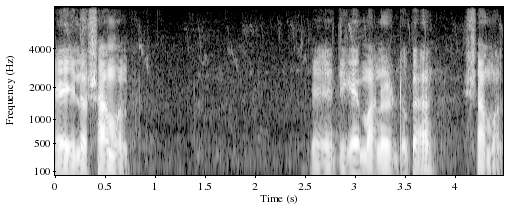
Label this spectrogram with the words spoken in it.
এই হলো সামন। এদিকে মানুষ ঢোকা সামন।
